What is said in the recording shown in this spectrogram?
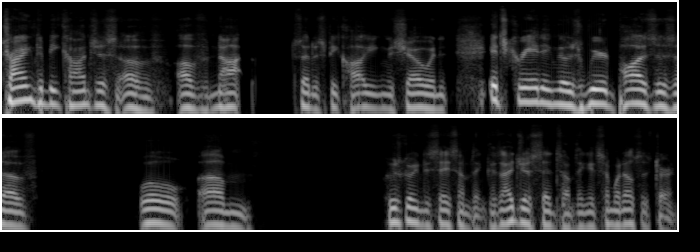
trying to be conscious of of not so to speak hogging the show and it, it's creating those weird pauses of well um who's going to say something because i just said something it's someone else's turn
